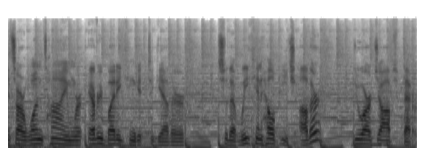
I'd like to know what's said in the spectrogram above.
It's our one time where everybody can get together so that we can help each other do our jobs better.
